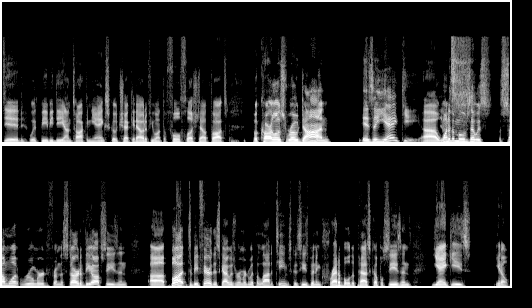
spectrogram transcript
did with BBD on Talking Yanks. Go check it out if you want the full flushed out thoughts. But Carlos Rodon is a Yankee. Uh, one of the moves that was somewhat rumored from the start of the offseason. Uh, but to be fair, this guy was rumored with a lot of teams because he's been incredible the past couple seasons. Yankees, you know,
